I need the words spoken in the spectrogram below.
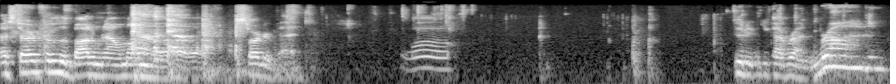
I started from the bottom. Now I'm on the uh, starter pad. Whoa. Dude, you gotta run, run.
